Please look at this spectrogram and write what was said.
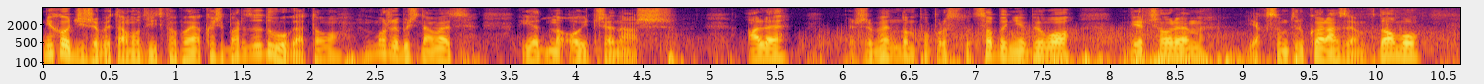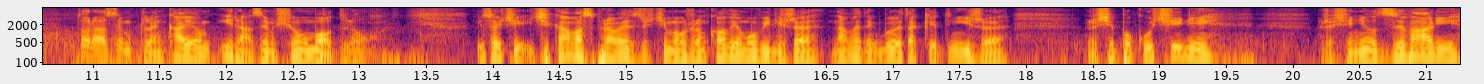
Nie chodzi, żeby ta modlitwa była jakoś bardzo długa. To może być nawet jedno Ojcze Nasz. Ale że będą po prostu, co by nie było, wieczorem, jak są tylko razem w domu, to razem klękają i razem się modlą. I słuchajcie, i ciekawa sprawa jest, że ci małżonkowie mówili, że nawet jak były takie dni, że, że się pokłócili, że się nie odzywali,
